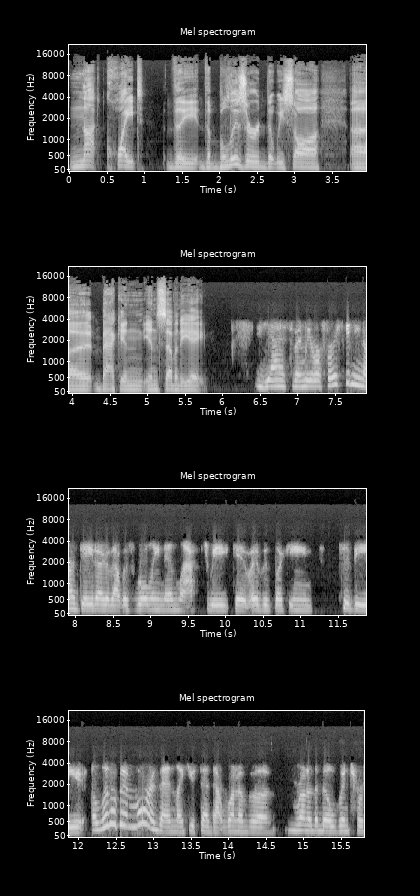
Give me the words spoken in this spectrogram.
not quite the the blizzard that we saw uh, back in in '78. Yes, when we were first getting our data that was rolling in last week, it, it was looking to be a little bit more than, like you said, that run of a run of the mill winter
